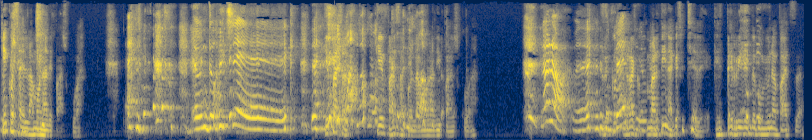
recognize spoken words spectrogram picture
Che cos'è la mona de Pasqua? È un dolce. Che passa, Ma non che passa con la mona di Pasqua? No, no, eh, Racco- racco- Martina, che succede? Che stai ridendo come una pazza.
